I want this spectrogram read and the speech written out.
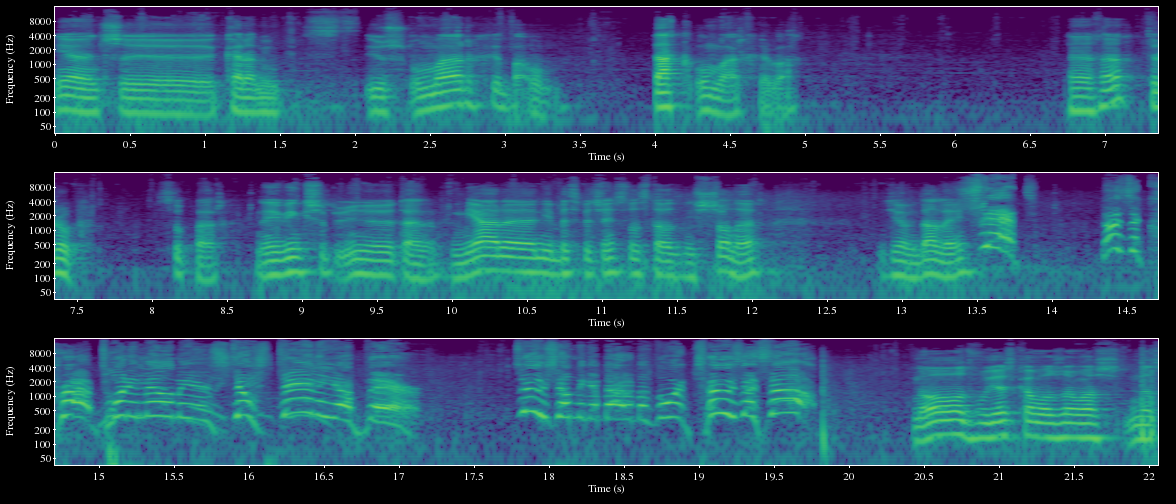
Nie wiem, czy Karamin już umarł? Chyba um. Tak, umarł chyba. Aha, trup. Super. Największy, y, ten, w miarę niebezpieczeństwo zostało zniszczone. Idziemy dalej. Shit! There's a crap 20 millimeters still standing up there! Do something about it before it chews us up! No, 20 może nas, nas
